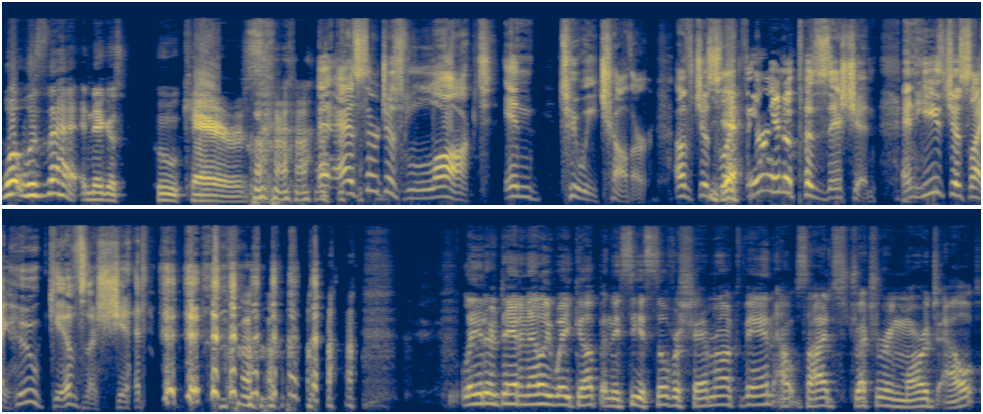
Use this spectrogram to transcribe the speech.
"What was that?" And Dan goes, "Who cares?" As they're just locked into each other of just Yeah. like they're in a position and he's just like who gives a shit Later, Dan and Ellie wake up and they see a silver shamrock van outside stretchering Marge out.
